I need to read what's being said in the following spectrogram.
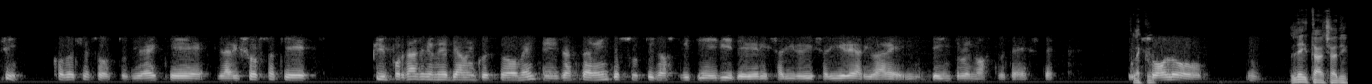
Sì, cosa c'è sotto? Direi che la risorsa che più importante che noi abbiamo in questo momento è esattamente sotto i nostri piedi e deve risalire, risalire e arrivare dentro le nostre teste. Il Ecco. suolo Lei taccia di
